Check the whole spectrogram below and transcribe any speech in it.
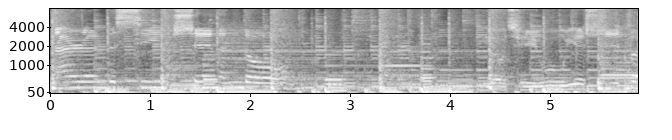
男人的心谁能懂？尤其午夜时分，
